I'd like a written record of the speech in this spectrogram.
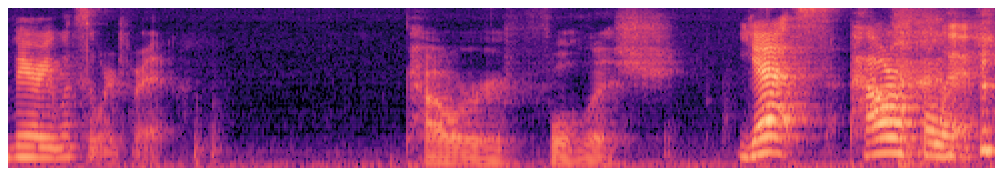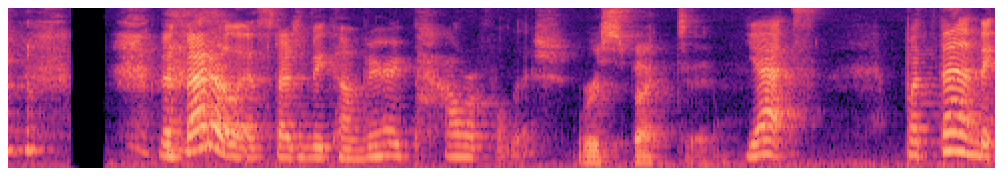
very what's the word for it? Powerfulish. Yes, powerfulish. the Federalists start to become very powerfulish. Respected. Yes. But then the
